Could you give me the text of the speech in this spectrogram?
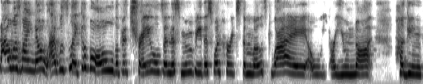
That was my note. I was like, of all the betrayals in this movie, this one hurts the most. Why are you not hugging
